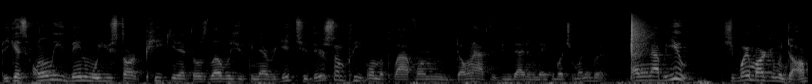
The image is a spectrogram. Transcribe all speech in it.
because only then will you start peaking at those levels you can never get to. There's some people on the platform who don't have to do that who make a bunch of money but that may not be you. It's your boy marketing with dom.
